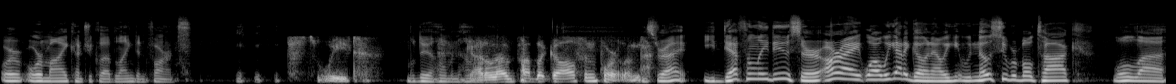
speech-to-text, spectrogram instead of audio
or or my country club, Langdon Farms. Sweet. We'll do a home and home. Gotta love public golf in Portland. That's right. You definitely do, sir. All right. Well, we got to go now. We no Super Bowl talk. We'll uh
